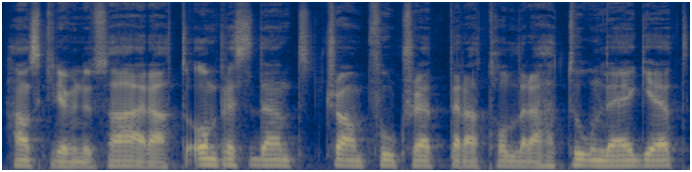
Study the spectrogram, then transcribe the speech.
Han skrev nu så här att om president Trump fortsätter att hålla det här tonläget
